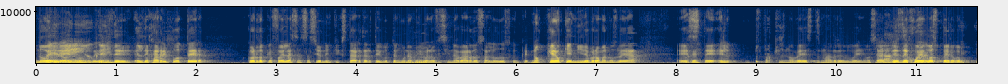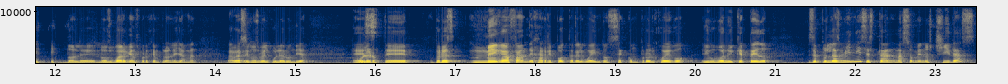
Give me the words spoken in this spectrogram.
no, el, Pero- el- de, el de Harry Potter. Recuerdo que fue la sensación en Kickstarter. Te digo, tengo un amigo en la oficina, Bardo, saludos, aunque no creo que ni de broma nos vea. Este, él, pues porque él no ve estas madres, güey. O sea, Ah, él es de juegos, pero no le, los Wargames, por ejemplo, le llaman. A ver si nos ve el culero un día. Culero. Este, pero es mega fan de Harry Potter el güey, entonces se compró el juego. Digo, bueno, ¿y qué pedo? Dice, pues las minis están más o menos chidas,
